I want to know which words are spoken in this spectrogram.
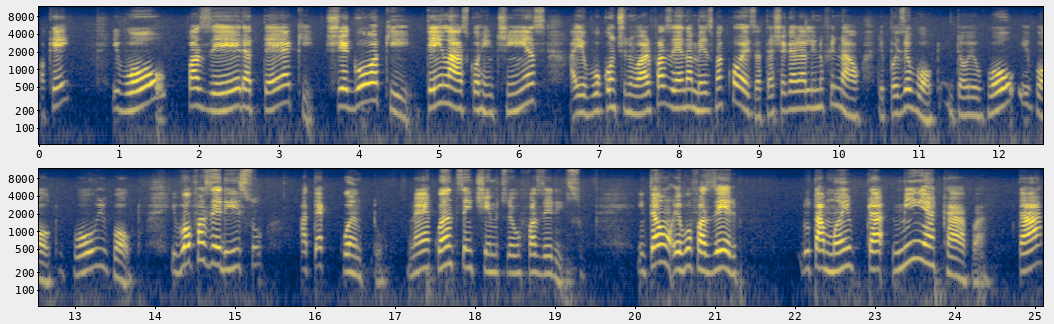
ok? E vou fazer até aqui. Chegou aqui, tem lá as correntinhas, aí eu vou continuar fazendo a mesma coisa até chegar ali no final. Depois eu volto. Então eu vou e volto, vou e volto. E vou fazer isso até quanto, né? Quantos centímetros eu vou fazer isso? Então, eu vou fazer do tamanho para minha cava, tá?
